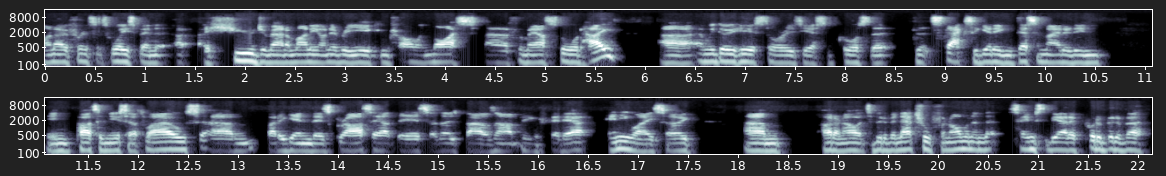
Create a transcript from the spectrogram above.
I know. For instance, we spend a, a, huge amount of money on every year controlling mice uh, from our stored hay, uh, and we do hear stories. Yes, of course, that that stacks are getting decimated in in parts of New South Wales. Um, but again, there's grass out there, so those bales aren't being fed out anyway. So um, I don't know, it's a bit of a natural phenomenon that seems to be able to put a bit of a,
